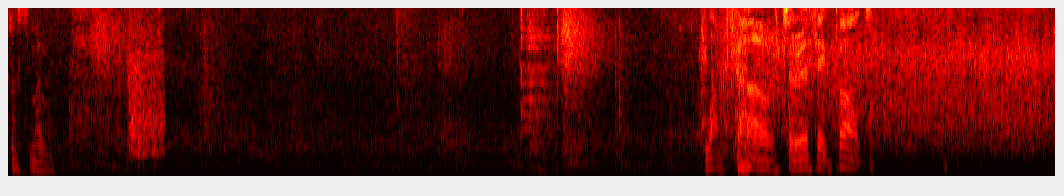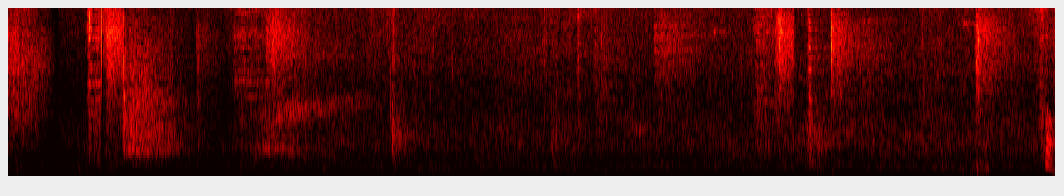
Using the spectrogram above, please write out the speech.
Just a moment. One. Oh, terrific pot. Four.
